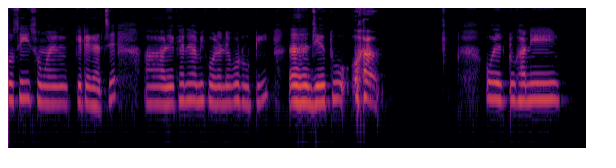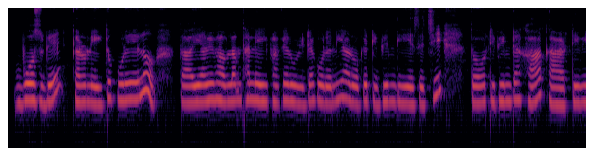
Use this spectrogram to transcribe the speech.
বসেই সময় কেটে গেছে। আর এখানে আমি করে নেব রুটি। যেহেতু ও একটুখানি বসবে। কারণ এই তো পড়ে এলো। তাই আমি ভাবলাম তাহলে এই ফাঁকে রুটিটা করে নিই আর ওকে টিফিন দিয়ে এসেছি। তো টিফিনটা খাক আর টিভি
